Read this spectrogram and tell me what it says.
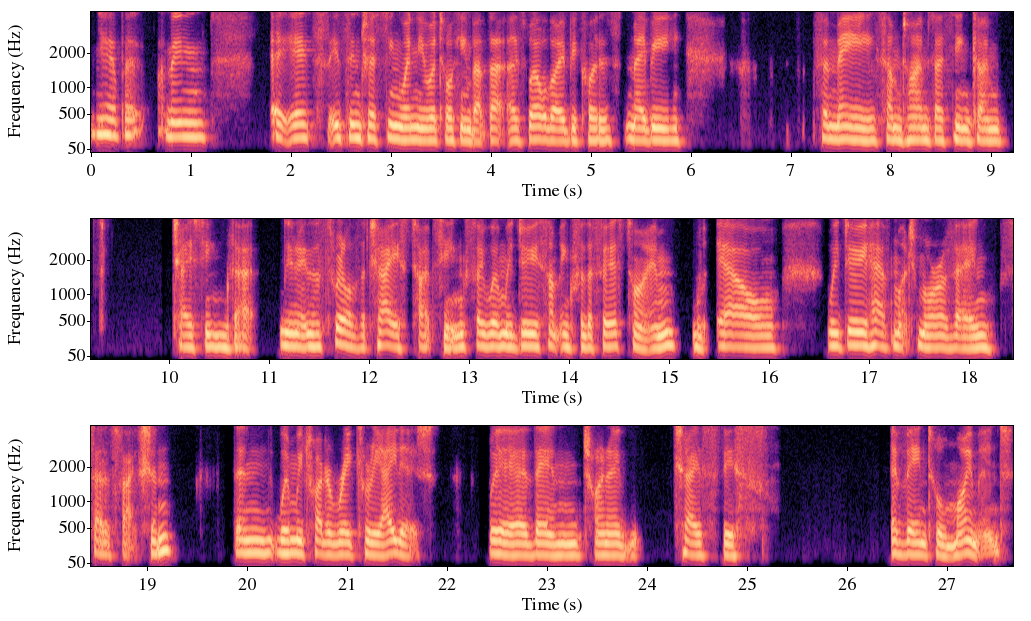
Yeah, but I mean, it's it's interesting when you were talking about that as well, though, because maybe for me, sometimes I think I'm chasing that, you know, the thrill of the chase type thing. So when we do something for the first time, our we do have much more of a satisfaction than when we try to recreate it. We're then trying to chase this event or moment.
